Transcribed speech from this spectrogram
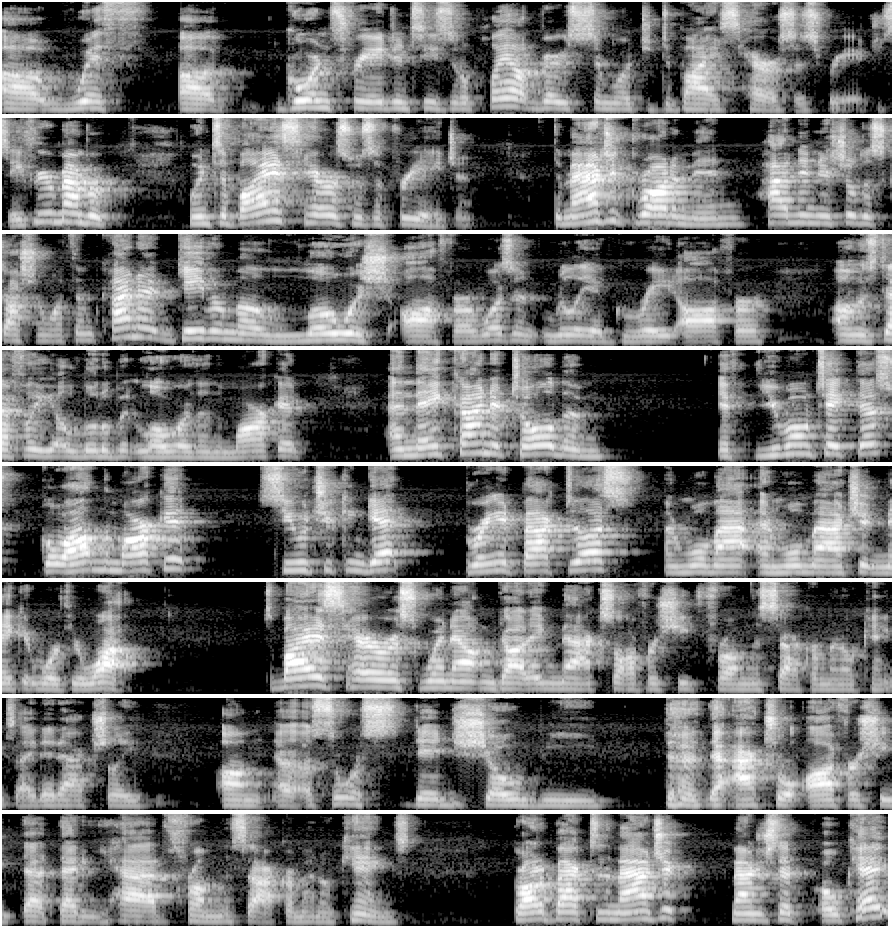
uh, with uh, Gordon's free agencies, it'll play out very similar to Tobias Harris's free agency. If you remember, when Tobias Harris was a free agent, the Magic brought him in, had an initial discussion with him, kind of gave him a lowish offer. Wasn't really a great offer. Um, it was definitely a little bit lower than the market. And they kind of told him, if you won't take this, go out in the market, see what you can get, bring it back to us, and we'll ma- and we'll match it and make it worth your while. Tobias Harris went out and got a max offer sheet from the Sacramento Kings. I did actually, um, a source did show me the, the actual offer sheet that, that he had from the Sacramento Kings. Brought it back to the Magic. Magic said, okay.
